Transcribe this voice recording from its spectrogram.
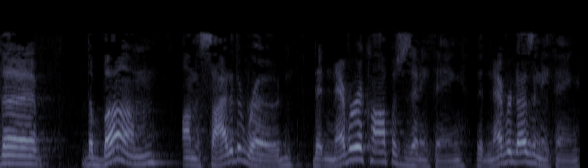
the the bum on the side of the road that never accomplishes anything, that never does anything,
